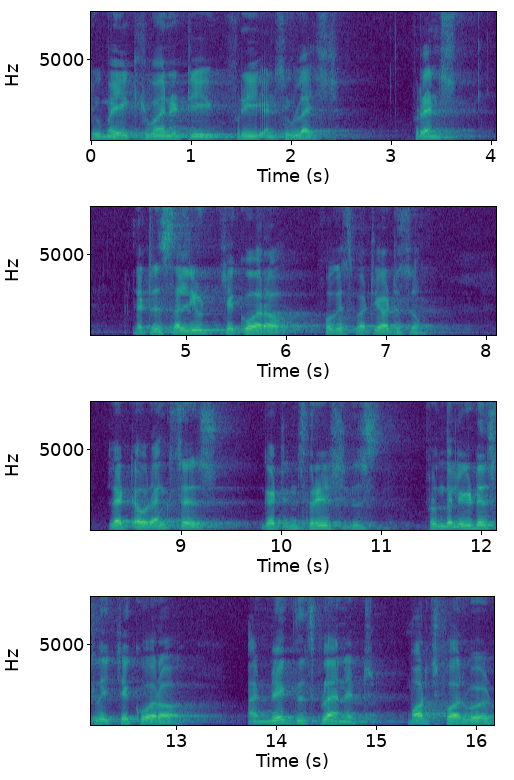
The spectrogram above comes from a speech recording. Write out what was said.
to make humanity free and civilized. Friends, let us salute Che Guevara for his patriotism. Let our youngsters get inspirations from the leaders like Che Guevara and make this planet march forward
